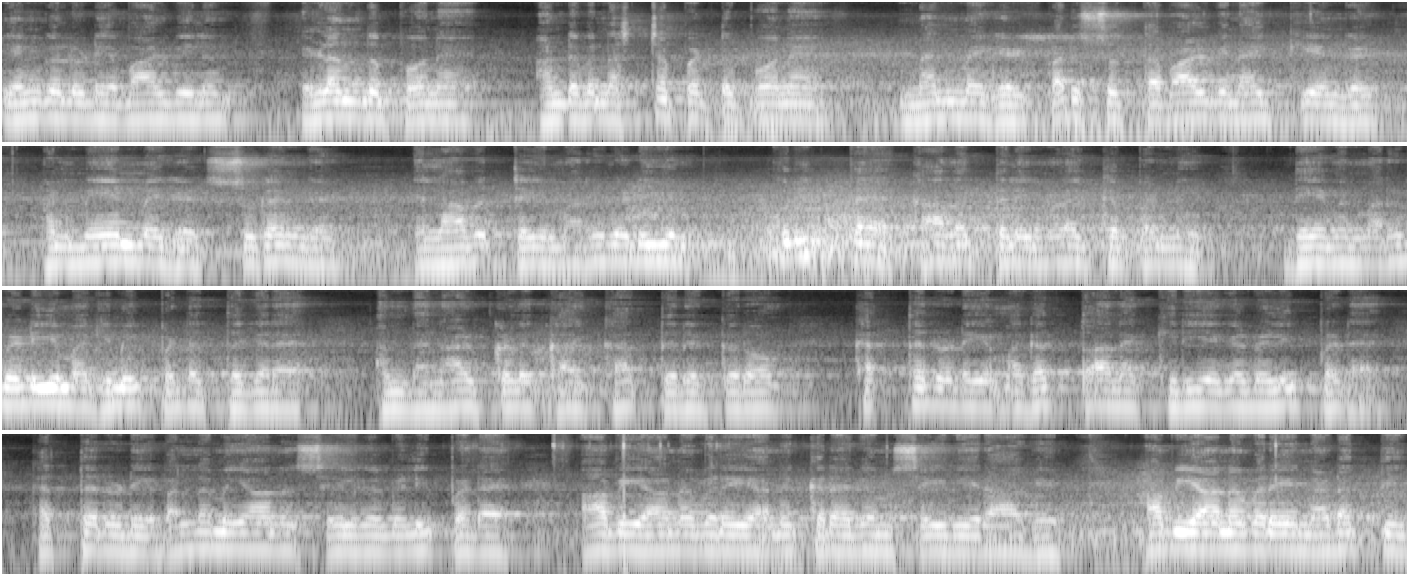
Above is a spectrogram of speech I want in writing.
எங்களுடைய வாழ்விலும் இழந்து போன ஆண்டவர் நஷ்டப்பட்டு போன நன்மைகள் பரிசுத்த வாழ்வின் ஐக்கியங்கள் மேன்மைகள் சுகங்கள் எல்லாவற்றையும் மறுபடியும் குறித்த காலத்திலே முளைக்க பண்ணி தேவன் மறுபடியும் மகிமைப்படுத்துகிற அந்த நாட்களுக்காய் காத்திருக்கிறோம். கத்தருடைய மகத்தான கிரியைகள் வெளிப்பட கத்தருடைய வல்லமையான செயல்கள் வெளிப்பட. ஆவியானவரை அனுக்கிரகம் செய்வீராக. ஆவியானவரை நடத்தி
